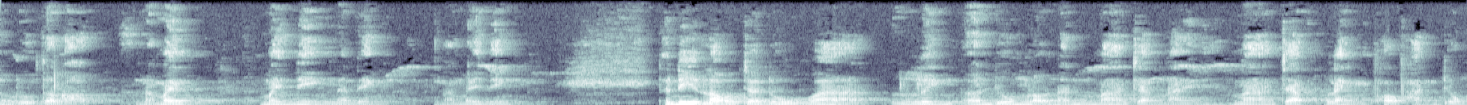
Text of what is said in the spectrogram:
นอยู่ตลอดนะไม่ไม่นิ่งนั่นเองนะไม่นิ่งทีนี้เราจะดูว่าลิงเอินยุงเหล่านั้นมาจากไหน มาจากแหล่งพ่อพันธุ์ยุง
